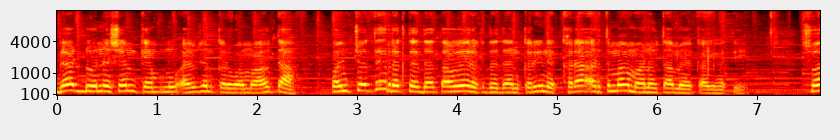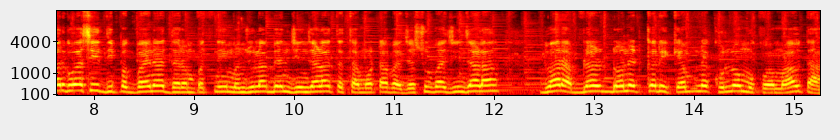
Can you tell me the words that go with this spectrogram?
બ્લડ ડોનેશન કેમ્પનું આયોજન કરવામાં આવતા પંચોતેર રક્તદાતાઓએ રક્તદાન કરીને ખરા અર્થમાં માનવતા મહેકાવી હતી. સ્વર્ગવાસી દીપકભાઈના ધર્મપત્ની મંજુલાબેન જિંજાળા તથા મોટાભાઈ જસુભાઈ જિંજાળા દ્વારા બ્લડ ડોનેટ કરી કેમ્પને ખુલ્લો મૂકવામાં આવતા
